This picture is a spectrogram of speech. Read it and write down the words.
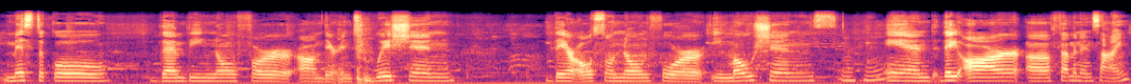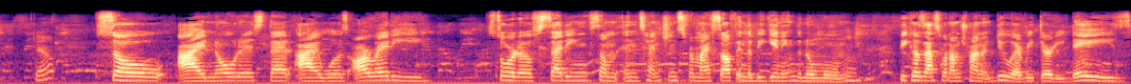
mystical, them being known for um, their intuition. They're also known for emotions, and they are a feminine sign. Yep. So I noticed that I was already sort of setting some intentions for myself in the beginning, the new moon, mm-hmm. because that's what I'm trying to do. Every 30 days,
